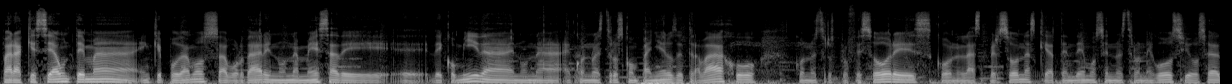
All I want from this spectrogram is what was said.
para que sea un tema en que podamos abordar en una mesa de, eh, de comida, en una, con nuestros compañeros de trabajo, con nuestros profesores, con las personas que atendemos en nuestro negocio, o sea,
